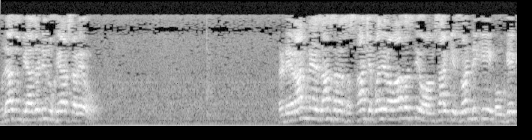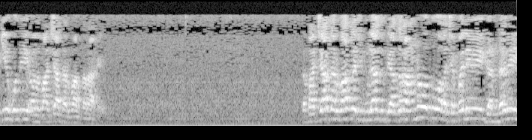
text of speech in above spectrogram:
مولا دو بیازه ډیر روخیار سره و د ډیران نه ځان سره سسخان چې په دې رواغستي او امسا کې ځوانډي کې بوګه کې خودي او د بادشاہ دربار ته راغی د بادشاہ دربار له چې مولا دو بیازه را نه وته هغه چپلې وی ګندوي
